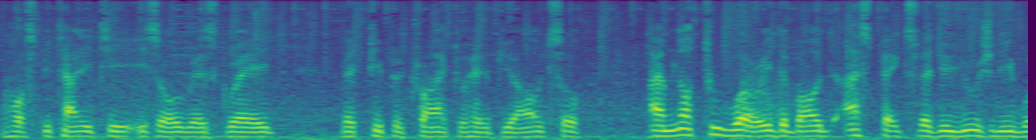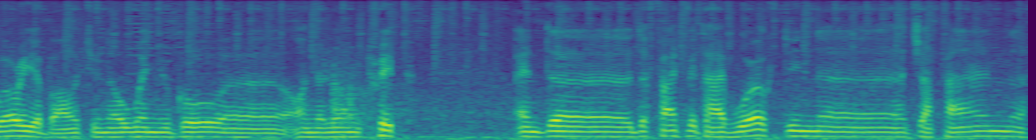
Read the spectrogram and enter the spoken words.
hospitality is always great, that people try to help you out. So I'm not too worried about aspects that you usually worry about, you know, when you go uh, on a long trip. And uh, the fact that I've worked in uh, Japan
